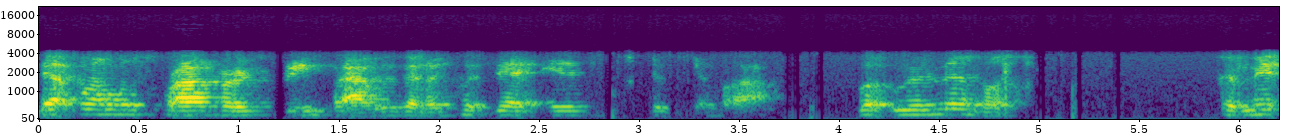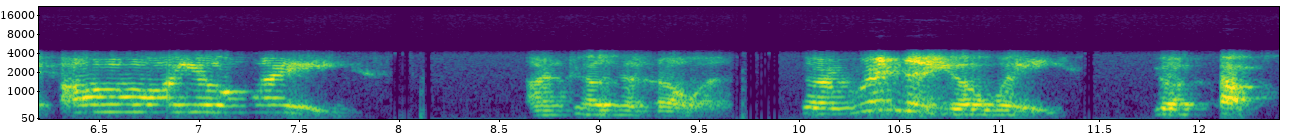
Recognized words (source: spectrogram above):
That one was Proverbs 3 5. We're going to put that in scripture box. But remember, commit all your ways unto the Lord. Surrender your ways, your thoughts,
